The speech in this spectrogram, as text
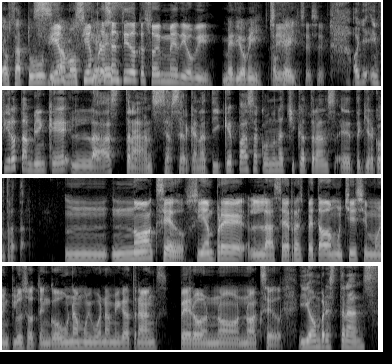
o sea, tú Siempre, digamos siempre que he sentido que soy medio bi. medio bi. Sí, ok. sí, sí. Oye, infiero también que las trans se acercan a ti. ¿Qué pasa cuando una chica trans eh, te quiere contratar? Mm, no accedo. Siempre las he respetado muchísimo. Incluso tengo una muy buena amiga trans, pero no, no accedo. ¿Y hombres trans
